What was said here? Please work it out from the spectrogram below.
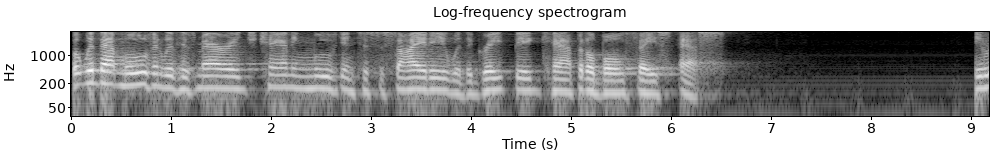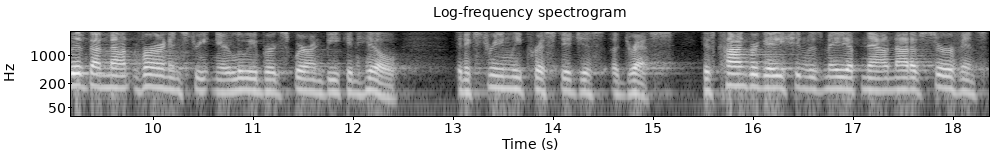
But with that move and with his marriage, Channing moved into society with a great big capital boldface S. He lived on Mount Vernon Street near Louisburg Square on Beacon Hill, an extremely prestigious address. His congregation was made up now not of servants,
